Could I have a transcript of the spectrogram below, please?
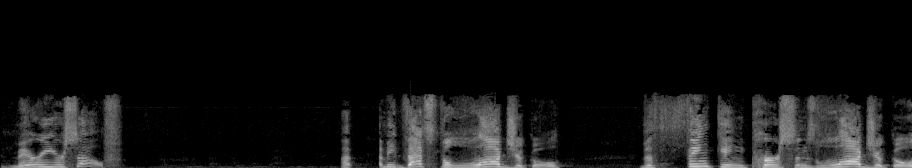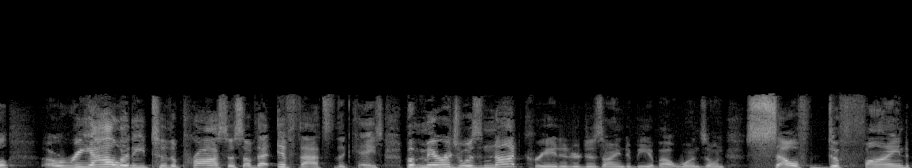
and marry yourself. I mean, that's the logical the thinking person's logical uh, reality to the process of that, if that's the case. But marriage was not created or designed to be about one's own self defined,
